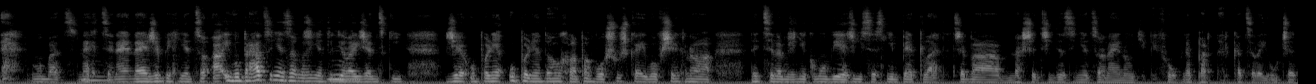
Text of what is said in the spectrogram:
ne, vůbec nechci, ne, ne, že bych něco, a i v obráceně samozřejmě to dělají ženský, že úplně, úplně toho chlapa vošuškají vo všechno a teď si vím, že někomu věří se s ním pět let, třeba našetříte si něco a najednou ti vyfoukne partnerka celý účet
